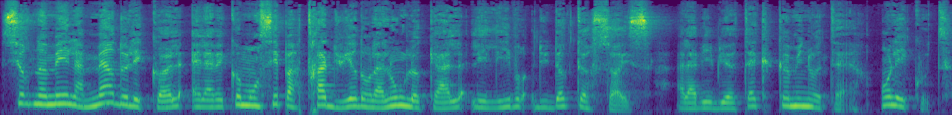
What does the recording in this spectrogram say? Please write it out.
Surnommée la mère de l'école, elle avait commencé par traduire dans la langue locale les livres du Dr Seuss à la bibliothèque communautaire. On l'écoute.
